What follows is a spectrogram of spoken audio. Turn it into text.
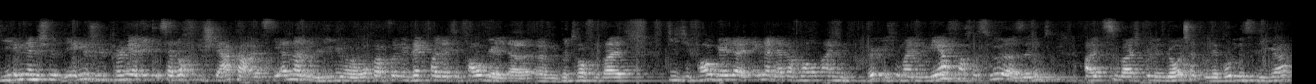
die englische, die englische Premier League ist ja noch viel stärker als die anderen Ligen in Europa von dem Wegfall der TV-Gelder ähm, betroffen, weil die TV-Gelder in England ja nochmal um ein, wirklich um ein Mehrfaches höher sind als zum Beispiel in Deutschland in der Bundesliga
